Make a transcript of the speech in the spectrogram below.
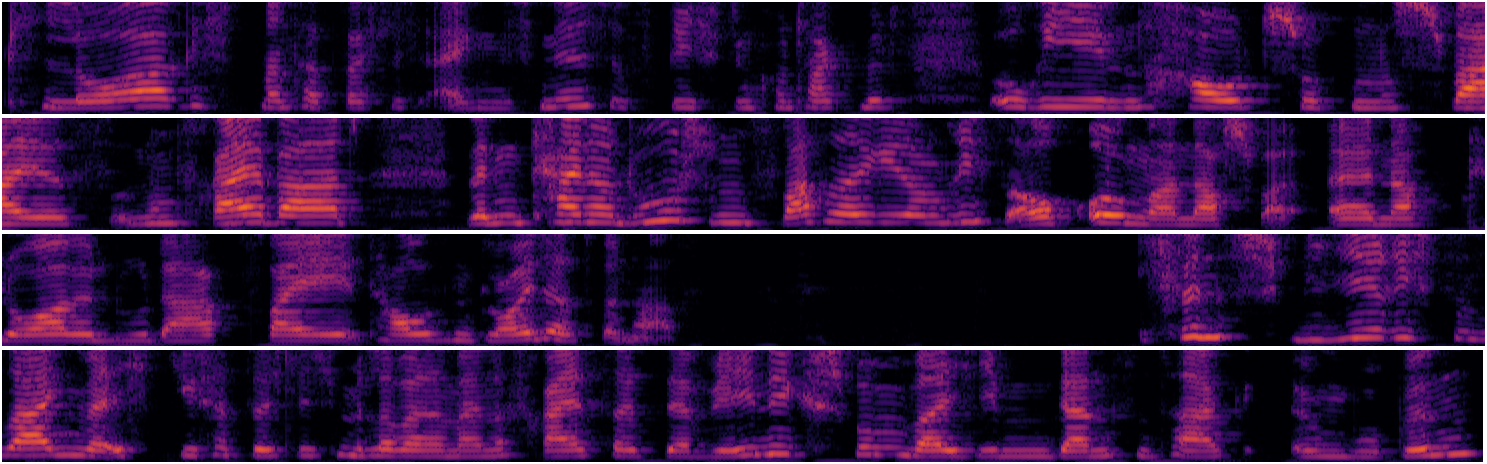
Chlor riecht man tatsächlich eigentlich nicht. Es riecht in Kontakt mit Urin, Hautschuppen, Schweiß in einem Freibad. Wenn keiner duscht und ins Wasser geht, dann riecht es auch irgendwann nach, Schwe äh, nach Chlor, wenn du da 2000 Leute drin hast. Ich finde es schwierig zu sagen, weil ich gehe tatsächlich mittlerweile in meiner Freizeit sehr wenig schwimmen, weil ich eben den ganzen Tag irgendwo bin.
